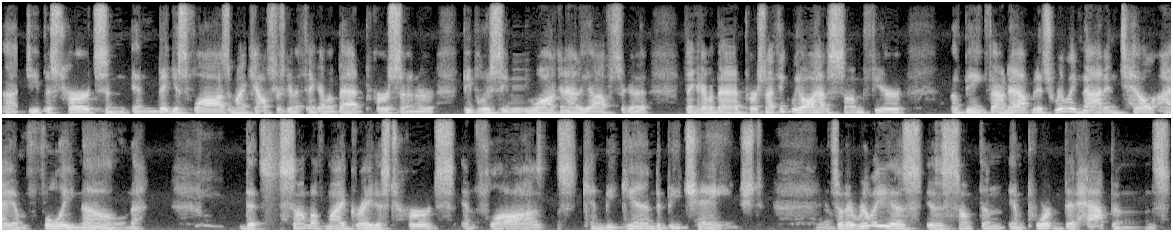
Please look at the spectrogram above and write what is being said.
uh, deepest hurts and, and biggest flaws and my counselor's going to think i'm a bad person or people who see me walking out of the office are going to think i'm a bad person i think we all have some fear of being found out but it's really not until i am fully known that some of my greatest hurts and flaws can begin to be changed Yeah. and so there really is is something important that happens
